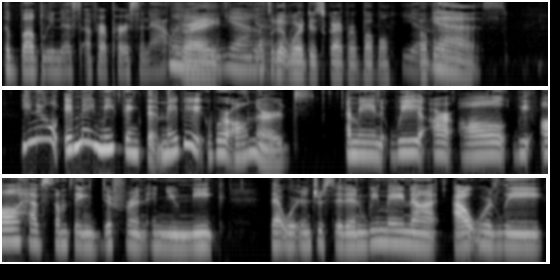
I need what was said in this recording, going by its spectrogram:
the bubbliness of her personality. Mm, right. Yeah. That's a good word to describe her bubble. Yeah. Bubbly. Yes. You know, it made me think that maybe we're all nerds. I mean, we are all we all have something different and unique that we're interested in. We may not outwardly,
